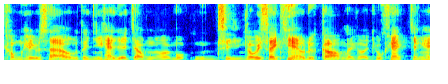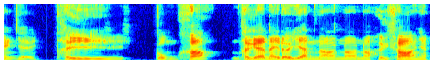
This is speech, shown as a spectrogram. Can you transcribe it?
không hiểu sao tự nhiên hai vợ chồng ngồi một, thì ngồi sát nhau đứa con lại ngồi chỗ khác, chẳng hạn vậy. Thì cũng khó. Thật ra này đối với anh nó nó nó hơi khó nha.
